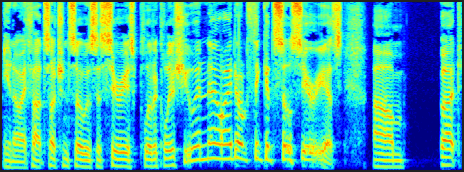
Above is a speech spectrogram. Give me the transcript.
you know, I thought such and so was a serious political issue, and now I don't think it's so serious. Um, but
